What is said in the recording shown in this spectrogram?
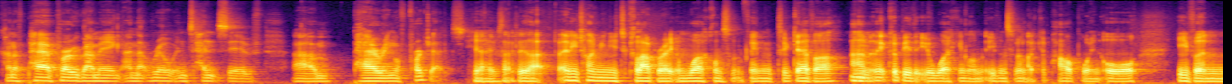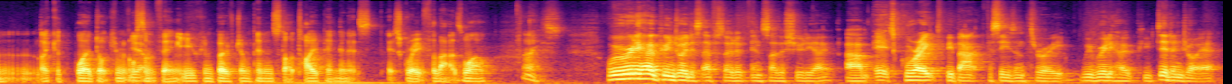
kind of pair programming and that real intensive um, pairing of projects. Yeah, exactly that. Anytime you need to collaborate and work on something together, um, Mm. and it could be that you're working on even something like a PowerPoint or even like a Word document or Yeah. something, you can both jump in and start typing, and it's it's great for that as well. Nice. We really hope you enjoyed this episode of Inside the Studio. Um, it's great to be back for season three. We really hope you did enjoy it.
